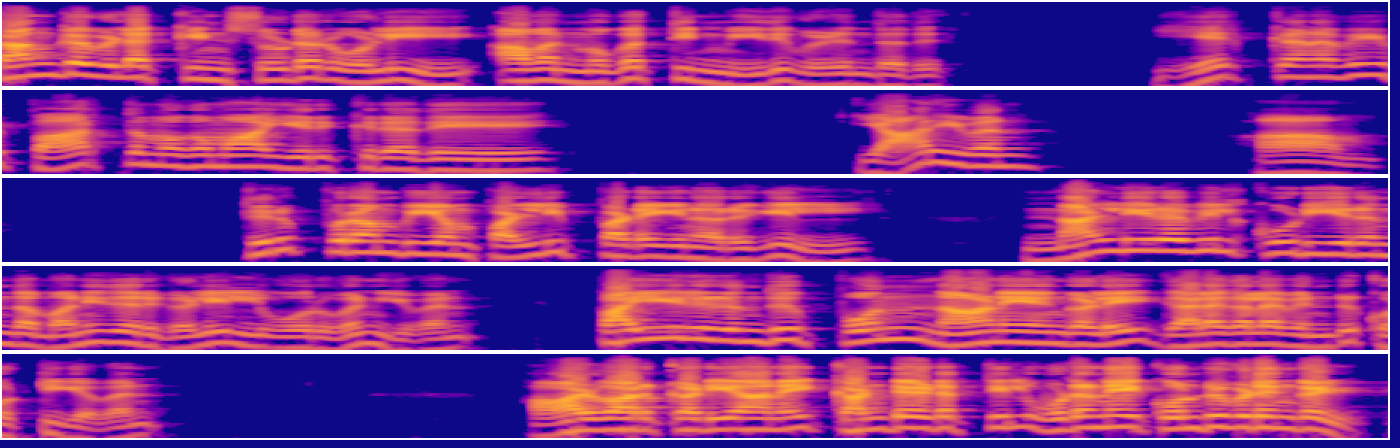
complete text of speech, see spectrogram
தங்க விளக்கின் சுடர் ஒளி அவன் முகத்தின் மீது விழுந்தது. ஏற்கனவே பார்த்த முகமாயிருக்கிறதே. யார் இவன்? ஆம் திருப்புரம்பியம் பள்ளிப்படையின் அருகில் நள்ளிரவில் கூடியிருந்த மனிதர்களில் ஒருவன் இவன். பையிலிருந்து பொன் நாணயங்களை கலகலவென்று கொட்டியவன். ஆழ்வார்க்கடியானை கண்ட இடத்தில் உடனே கொன்றுவிடுங்கள்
